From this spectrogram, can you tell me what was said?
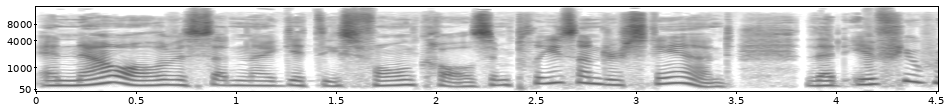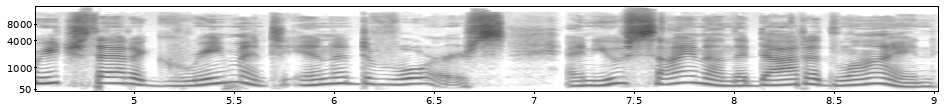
And now all of a sudden I get these phone calls. And please understand that if you reach that agreement in a divorce and you sign on the dotted line,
